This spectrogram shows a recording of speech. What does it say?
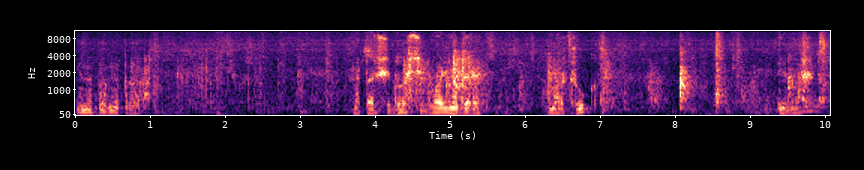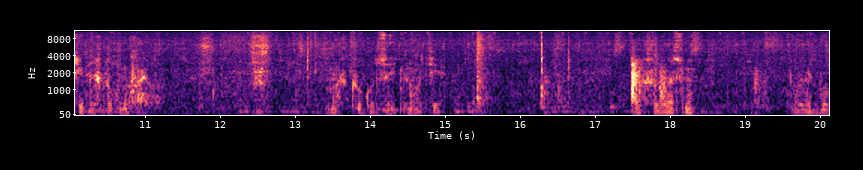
і напевне програю. На першій дошці два лідери. Марчук і наш Пищук Михайло. Марчук у цейтноті. Так що ясно. Але Бог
